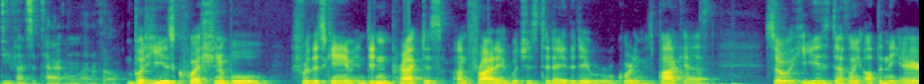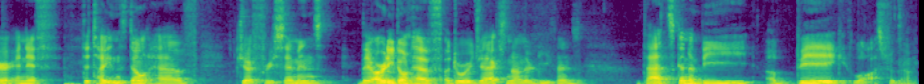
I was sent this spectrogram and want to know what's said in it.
defensive tackle in the NFL. But he is questionable for this game and didn't practice on Friday, which is today, the day we're recording this podcast. So he is definitely up in the air. And if the Titans don't have Jeffrey Simmons, they already don't have Adoree Jackson on their defense. That's going to be a big loss for them.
